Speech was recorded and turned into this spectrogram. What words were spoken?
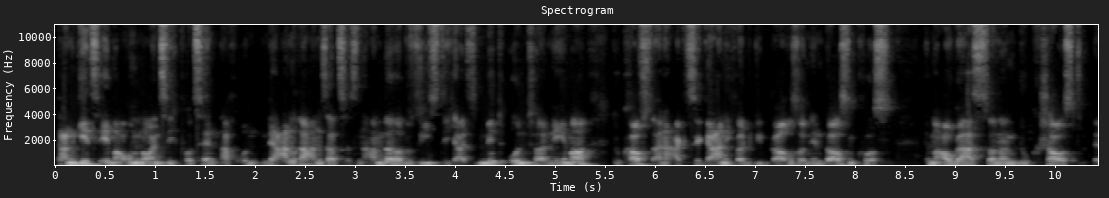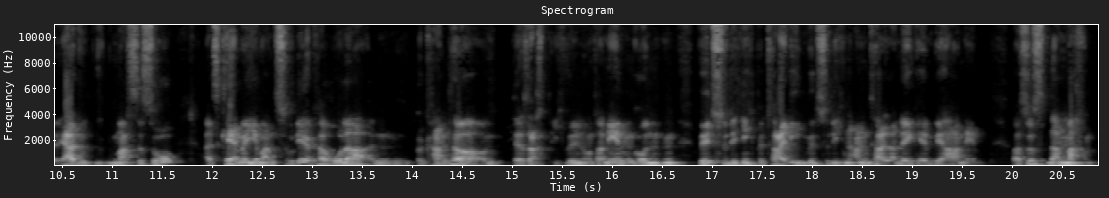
dann geht es eben auch um 90 Prozent nach unten. Der andere Ansatz ist ein anderer. Du siehst dich als Mitunternehmer. Du kaufst eine Aktie gar nicht, weil du die Börse und den Börsenkurs im Auge hast, sondern du schaust, ja, du, du machst es so, als käme jemand zu dir, Carola, ein Bekannter, und der sagt, ich will ein Unternehmen gründen, willst du dich nicht beteiligen, willst du dich einen Anteil an der GmbH nehmen? Was wirst du dann machen?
